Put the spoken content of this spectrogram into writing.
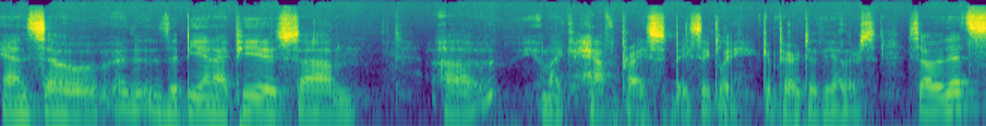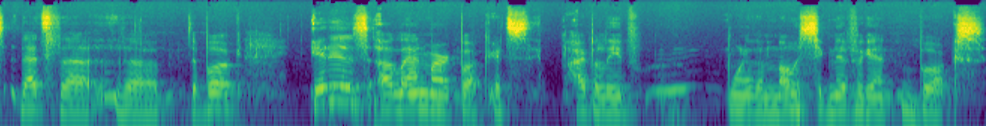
And so the BNIP is um, uh, like half price, basically, compared to the others. So that's, that's the, the, the book. It is a landmark book. It's, I believe, one of the most significant books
